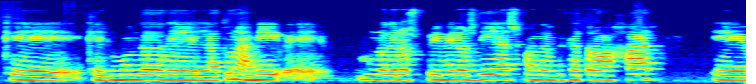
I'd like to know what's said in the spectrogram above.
que, el mundo del atún, a mí, eh, uno de los primeros días cuando empecé a trabajar, eh,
